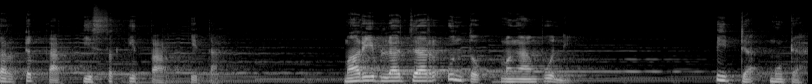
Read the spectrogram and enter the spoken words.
terdekat di sekitar kita. Mari belajar untuk mengampuni. Tidak mudah.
